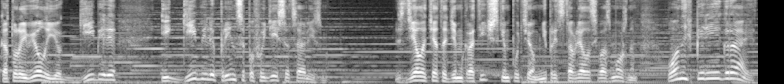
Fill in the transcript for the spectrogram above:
который вел ее к гибели и к гибели принципов идей социализма. Сделать это демократическим путем не представлялось возможным. Он их переиграет,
